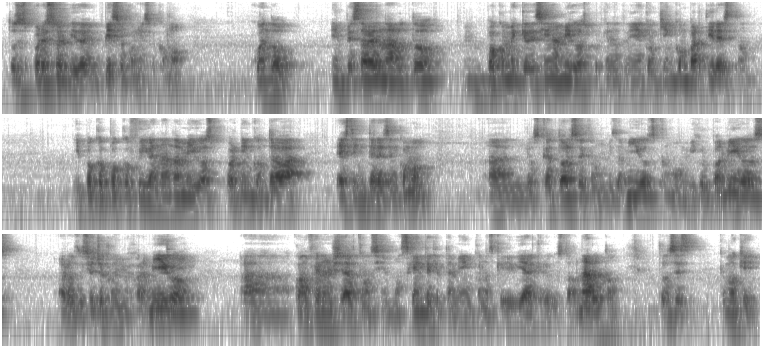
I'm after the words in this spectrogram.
Entonces por eso el video empiezo con eso, como cuando empecé a ver Naruto, un poco me quedé sin amigos porque no tenía con quién compartir esto. Y poco a poco fui ganando amigos porque encontraba este interés en común. A los 14 con mis amigos, como mi grupo de amigos, a los 18 con mi mejor amigo, a, cuando fui a la universidad conocí a más gente que también con los que vivía que le gustaba Naruto. Entonces, como que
